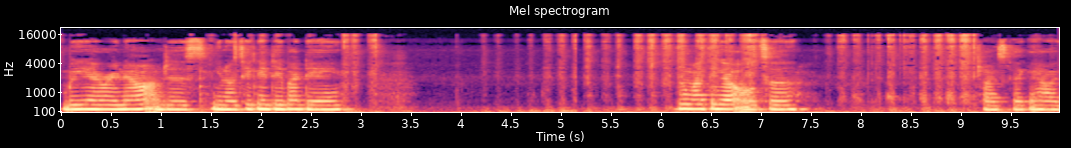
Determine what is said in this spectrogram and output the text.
But yeah, right now I'm just, you know, taking it day by day. Doing my thing at Ulta. Trying to stack it how I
